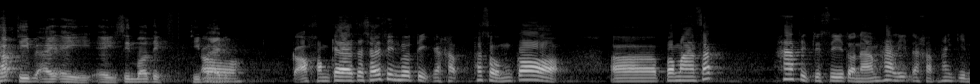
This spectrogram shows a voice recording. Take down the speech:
ครับ TPI ไอไอซินบอติก TPI เนี่ย ก็ของแกจะใช้ซินโบติกนะครับ ผสมก็เอ่อประมาณสัก 50ซีซีต่อน้ำ 5 ลิตรนะครับ ให้กิน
